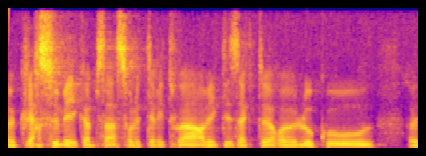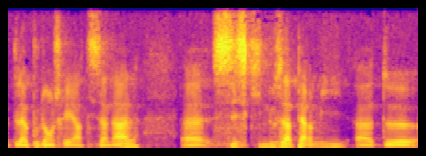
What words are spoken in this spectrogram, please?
euh, clairsemée comme ça sur le territoire, avec des acteurs euh, locaux, de la boulangerie artisanale, c'est ce qui nous a permis de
